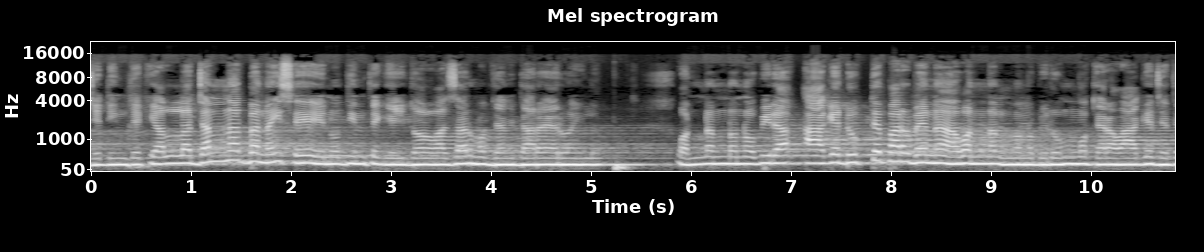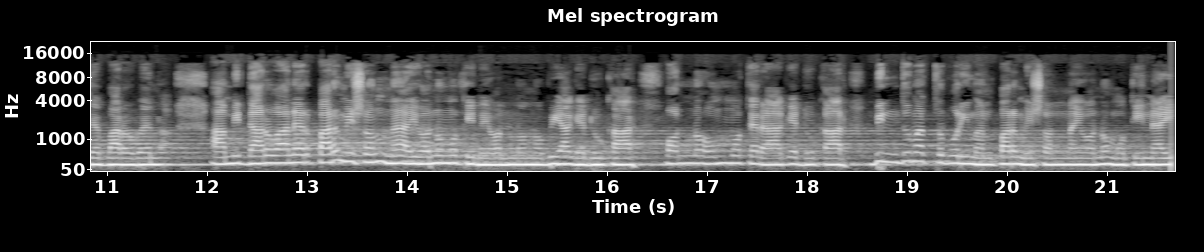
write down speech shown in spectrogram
যেদিন থেকে আল্লাহ জান্নাত বানাইছে ওদিন থেকে এই দরওয়াজার মধ্যে আমি দাঁড়ায় রইল অন্যান্য নবীরা আগে ঢুকতে পারবে না, অন্যান্য নবীর উম্মতেরাও আগে যেতে পারবে না। আমি দারোয়ানের পারমিশন নাই, অনুমতি নেই, অন্য নবী আগে ঢুকার, অন্য উম্মতের আগে ঢুকার, বিন্দুমাত্র পরিমাণ পারমিশন নাই, অনুমতি নাই।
